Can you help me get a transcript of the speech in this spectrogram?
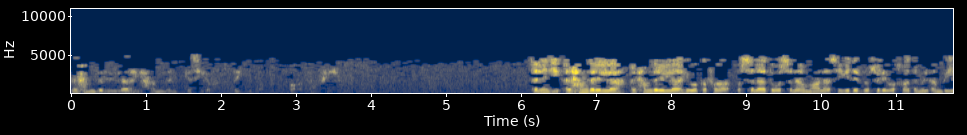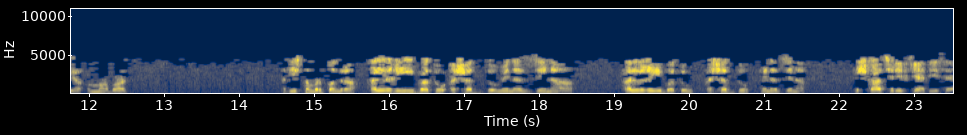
الحمد للہ حمدا کثیرا طیبا چلیں جی الحمد للہ الحمد للہ وقفا وسلاۃ وسلام علیہ سید الرسول وخاتم الانبیاء، اما بعد۔ حدیث نمبر پندرہ الغیبت اشد من الزنا الغیبت اشد من الزنا۔ اشکات شریف کی حدیث ہے،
